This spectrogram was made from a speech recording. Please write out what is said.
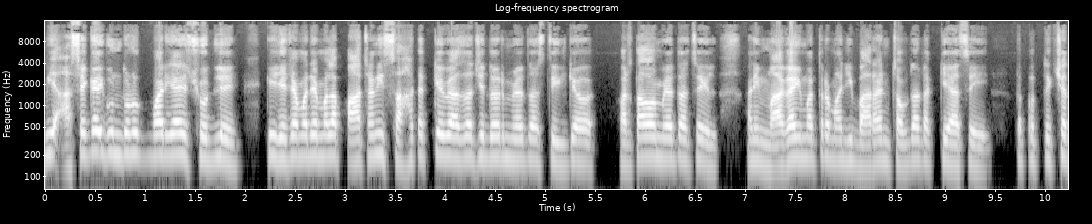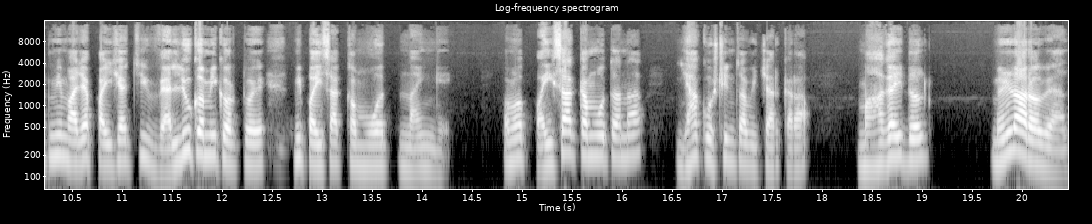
मी असे काही गुंतवणूक पर्याय शोधले की ज्याच्यामध्ये मला पाच आणि सहा टक्के व्याजाचे दर मिळत असतील किंवा परतावा मिळत असेल आणि महागाई मात्र माझी बारा आणि चौदा टक्के असेल. तर प्रत्यक्षात मी माझ्या पैशाची व्हॅल्यू कमी करतोय. मी पैसा कमवत नाहीये. त्यामुळे पैसा कमवताना ह्या गोष्टींचा विचार करा. महागाई दर मिळणारं व्याज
